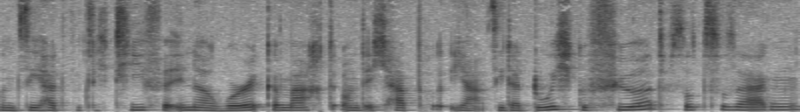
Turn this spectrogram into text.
und sie hat wirklich tiefe Inner Work gemacht und ich habe ja, sie da durchgeführt sozusagen.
